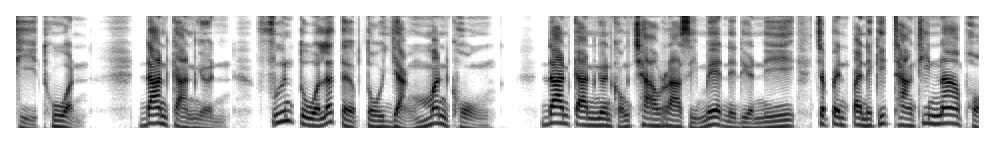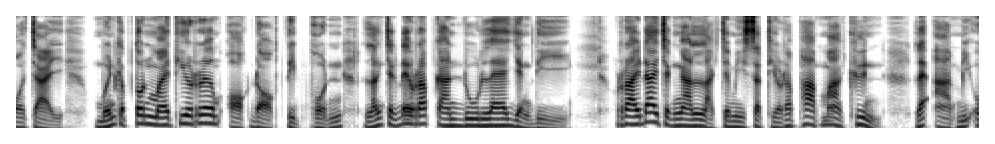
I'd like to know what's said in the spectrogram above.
ถี่ถ้วน ด้านการเงิน ฟื้นตัวและเติบโตอย่างมั่นคง ด้านการเงินของชาวราศีเมษในเดือนนี้ จะเป็นไปในทิศทางที่น่าพอใจ เหมือนกับต้นไม้ที่เริ่มออกดอกติดผล หลังจากได้รับการดูแลอย่างดี รายได้จากงานหลักจะมีเสถียรภาพมากขึ้น และอาจมีโอ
